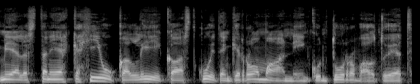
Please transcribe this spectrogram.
mielestäni ehkä hiukan liikaa kuitenkin romaan niin kuin turvautui, että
